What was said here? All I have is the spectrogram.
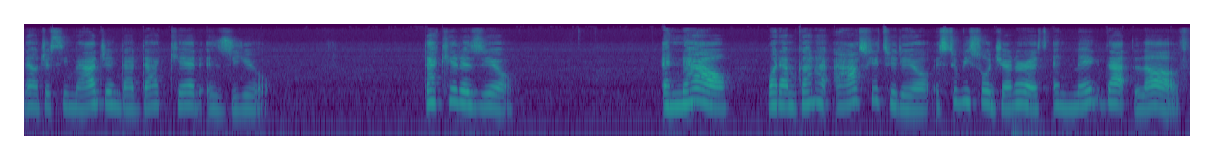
now just imagine that that kid is you. That kid is you. And now what I'm going to ask you to do is to be so generous and make that love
